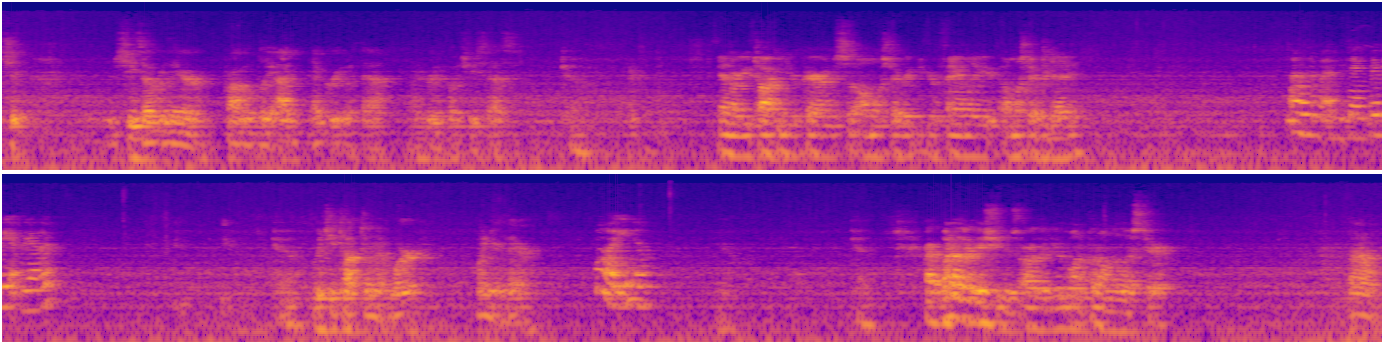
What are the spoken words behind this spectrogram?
She, she's over there probably. I, I agree with that. I agree with what she says. Okay. And are you talking to your parents almost every, your family almost every day? I don't know about every day, maybe every other. Okay. Would you talk to them at work when you're there? Well, you know, Yeah. Okay. All right, what other issues are there you'd want to put on the list here? Well,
